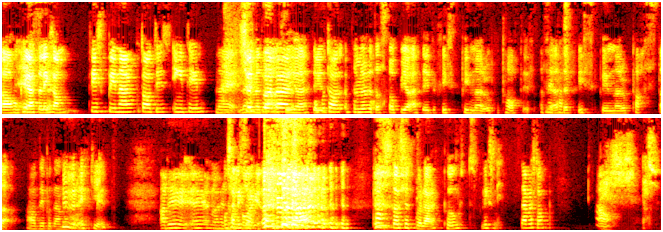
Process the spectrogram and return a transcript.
Ja, hon kan ju äta liksom fiskpinnar, potatis, inget till. Nej, nej vänta. Köttbullar Alltså, jag äter och ju... potatis. Nej men vänta stopp, jag äter inte fiskpinnar och potatis. Alltså Nej, jag äter fiskpinnar och pasta. Ja, det är på den Hur nivån. äckligt? Ja, det är nog höjden Och sen liksom-. Pasta och köttbullar, punkt. Liksom, där var stopp. Ja. Äsch.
